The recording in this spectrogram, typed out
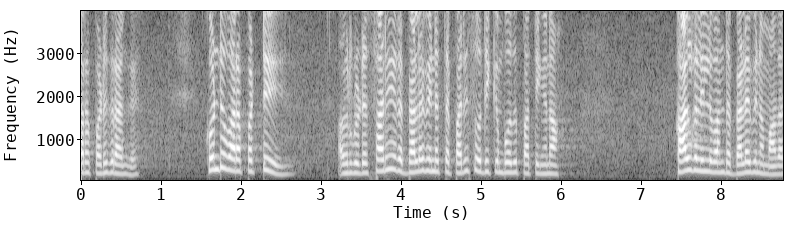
வரப்படுகிறாங்க. கொண்டு வரப்பட்டு அவர்களுடைய சரீர பலவீனத்தை பரிசோதிக்கும் போது பார்த்தீங்கன்னா கால்களில் வந்த பலவீனம் அந்த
